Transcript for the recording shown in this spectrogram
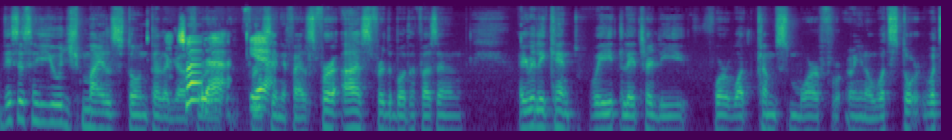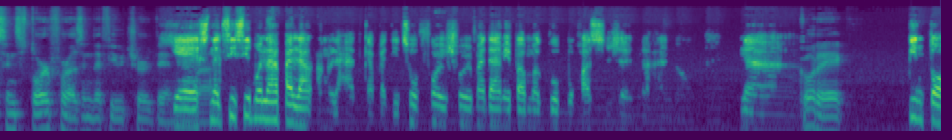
this is a huge milestone talaga Sobra, for, for yeah. cinephiles, for us, for the both of us, and I really can't wait, literally, for what comes more, for you know, what's store, what's in store for us in the future. Then, Yes, diba? nagsisimula pa lang ang lahat kapatid. So for sure, madami pa magbubukas dyan na ano, na correct. Pinto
